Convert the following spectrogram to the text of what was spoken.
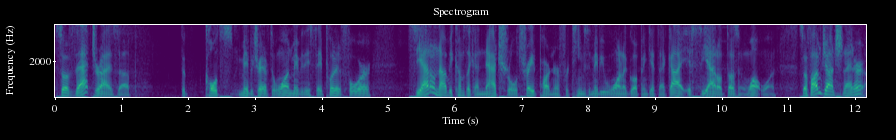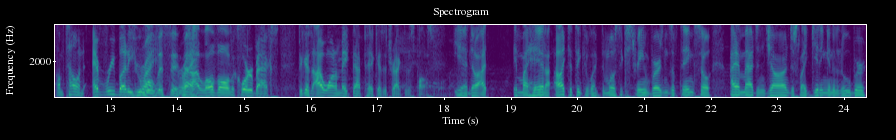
So if that dries up, the Colts maybe trade up to one. Maybe they stay put at four. Seattle now becomes like a natural trade partner for teams that maybe want to go up and get that guy if Seattle doesn't want one. So if I'm John Schneider, I'm telling everybody who Right, will listen right. that I love all the quarterbacks because I want to make that pick as attractive as possible. Yeah, no, I in my head I, I like to think of like the most extreme versions of things. So I imagine John just like getting in an Uber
